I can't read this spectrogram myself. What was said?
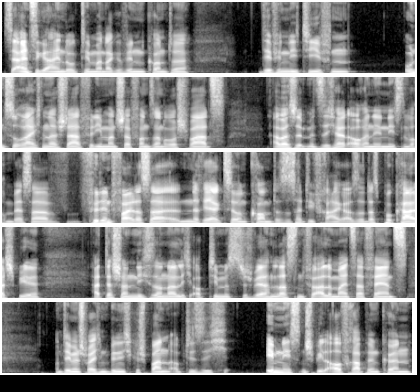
ist der einzige Eindruck, den man da gewinnen konnte. Definitiv ein unzureichender Start für die Mannschaft von Sandro Schwarz. aber es wird mit Sicherheit auch in den nächsten Wochen besser. Für den Fall, dass da eine Reaktion kommt, das ist halt die Frage. Also das Pokalspiel hat ja schon nicht sonderlich optimistisch werden lassen für alle Mainzer Fans. Und dementsprechend bin ich gespannt, ob die sich im nächsten Spiel aufrappeln können,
